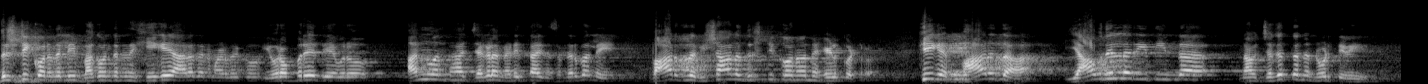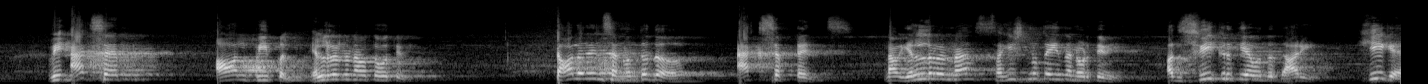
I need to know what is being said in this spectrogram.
ದೃಷ್ಟಿಕೋನದಲ್ಲಿ ಭಗವಂತನನ್ನ ಹೀಗೆ ಆರಾಧನೆ ಮಾಡಬೇಕು. ಇವರೊಬ್ಬರೇ ದೇವರು ಅನ್ನುವಂತಹ ಜಗಳ ನಡೀತಾ ಇದ್ದ ಸಂದರ್ಭದಲ್ಲಿ ಭಾರತದ ವಿಶಾಲ ದೃಷ್ಟಿಕೋನವನ್ನು ಹೇಳ್ಕೊಟ್ರು. ಹೀಗೆ ಭಾರತ ಯಾವುದೆಲ್ಲ ರೀತಿಯಿಂದ ನಾವು ಜಗತ್ತನ್ನ ನೋಡ್ತೀವಿ. ವಿ ಆಕ್ಸೆಪ್ಟ್ ಆಲ್ ಪೀಪಲ್ ಎಲ್ಲರನ್ನು ನಾವು ತಗೋತೀವಿ. ಟಾಲರೆನ್ಸ್ ಅನ್ನುವಂಥದ್ದು ಆಕ್ಸೆಪ್ಟೆನ್ಸ್ ನಾವು ಎಲ್ಲರನ್ನ ಸಹಿಷ್ಣುತೆಯಿಂದ ನೋಡ್ತೀವಿ. ಅದು ಸ್ವೀಕೃತಿಯ ಒಂದು ದಾರಿ. ಹೀಗೆ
